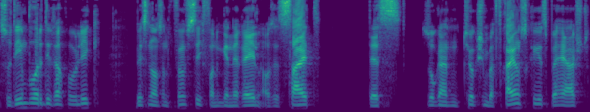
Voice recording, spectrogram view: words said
Zudem wurde die Republik bis 1950 von Generälen aus der Zeit des sogenannten türkischen Befreiungskrieges beherrscht,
